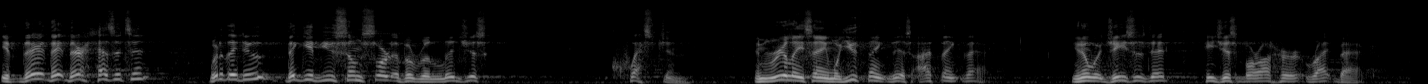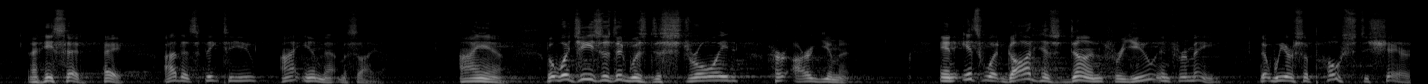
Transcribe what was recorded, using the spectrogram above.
if they're, they, they are hesitant, what do they do? They give you some sort of a religious question and really saying, Well, you think this, I think that. You know what Jesus did? He just brought her right back. And he said, Hey, I that speak to you, I am that Messiah. I am. But what Jesus did was destroyed her argument. And it's what God has done for you and for me that we are supposed to share.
